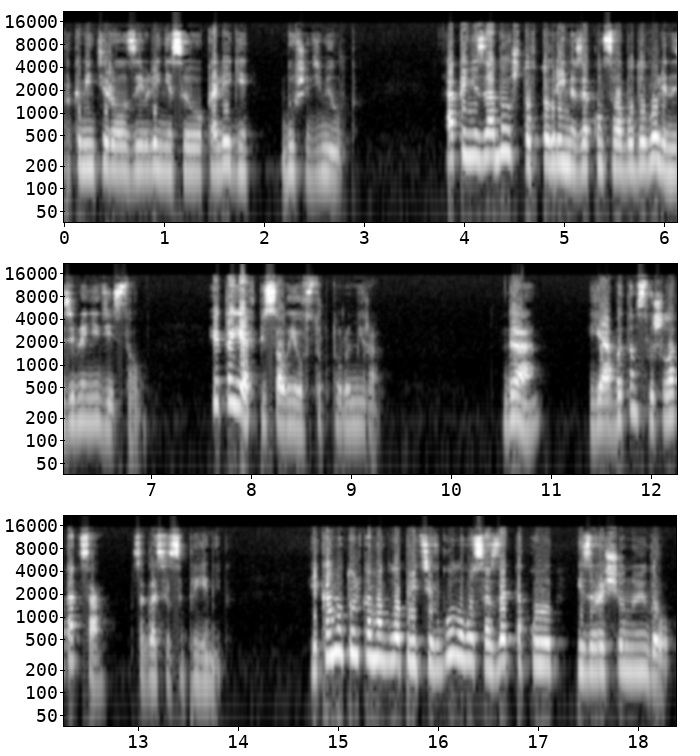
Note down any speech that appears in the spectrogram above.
прокомментировал заявление своего коллеги, бывший демиург. «А ты не забыл, что в то время закон свободы воли на Земле не действовал? Это я вписал его в структуру мира». «Да, я об этом слышал от отца», — согласился преемник. «И кому только могло прийти в голову создать такую извращенную игру?»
